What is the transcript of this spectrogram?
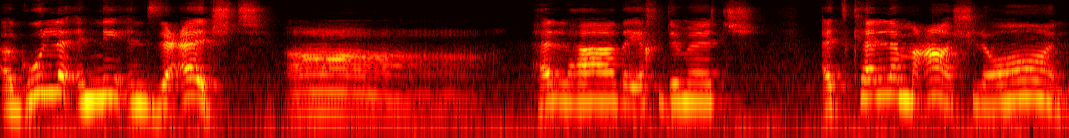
أقول له إني انزعجت. آه. هل هذا يخدمك؟ أتكلم معاه. شلون؟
